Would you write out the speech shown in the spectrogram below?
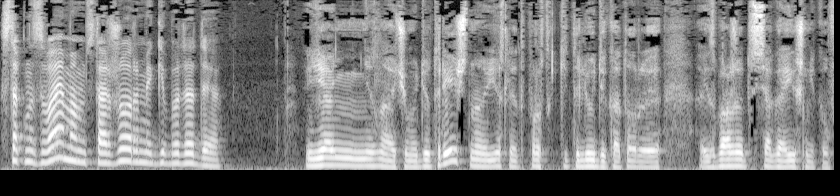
с так называемыми стажерами ГИБДД? Я не знаю, о чем идет речь, но если это просто какие-то люди, которые изображают из себя гаишников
